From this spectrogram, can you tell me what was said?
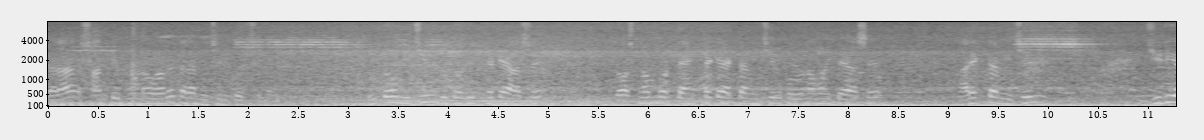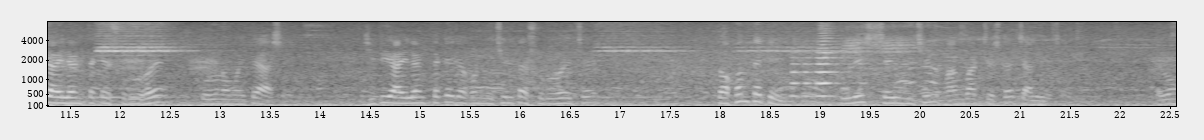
তারা শান্তিপূর্ণভাবে তারা মিছিল করছিলেন দুটো মিছিল দুটো দিক থেকে আসে। দশ নম্বর ট্যাঙ্ক থেকে একটা মিছিল করুণাময়ীতে আসে। আরেকটা মিছিল জিডি আইল্যান্ড থেকে শুরু হয়ে করুণাময়ীতে আসে। জিডি আইল্যান্ড থেকে যখন মিছিলটা শুরু হয়েছে, তখন থেকেই পুলিশ সেই মিছিল ভাঙবার চেষ্টা চালিয়েছে। এবং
